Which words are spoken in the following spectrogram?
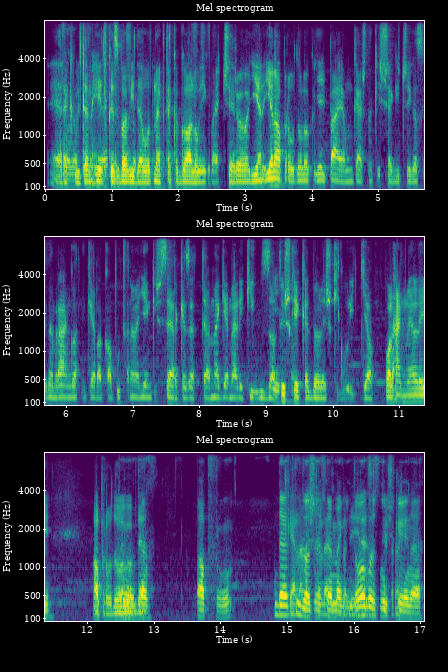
Erre küldtem hétközben a videót nektek a Gallóék meccséről, hogy ilyen, ilyen apró dolog, hogy egy pályamunkásnak is segítség az, hogy nem rángatni kell a kaput, hanem egy ilyen kis szerkezettel megemeli, kihúzza a tüskéket belőle, és kigurítja palánk mellé. Apró dolgok, de... Apró. De tudod, hogy megint dolgozni is kéne,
